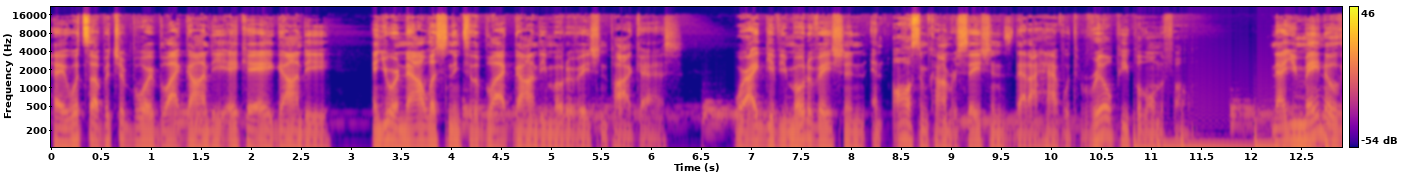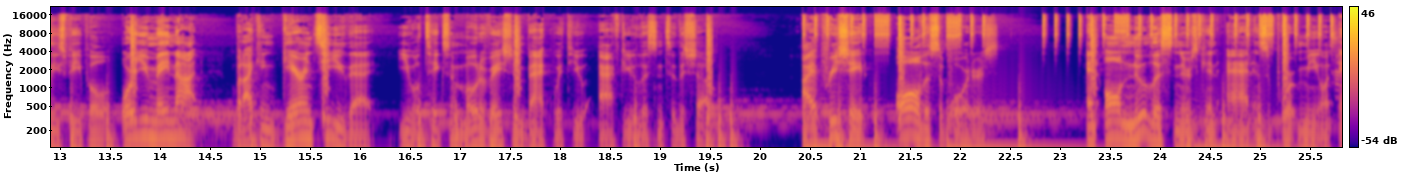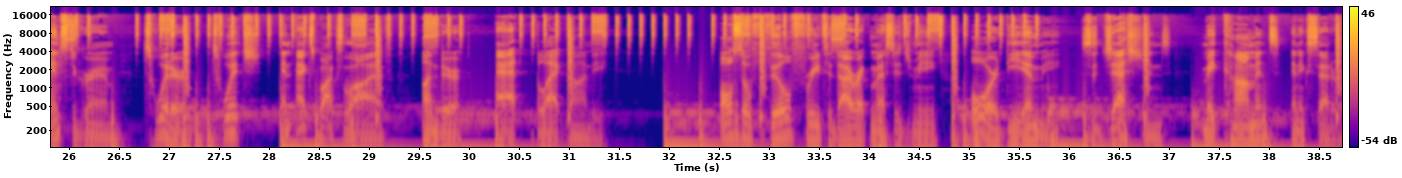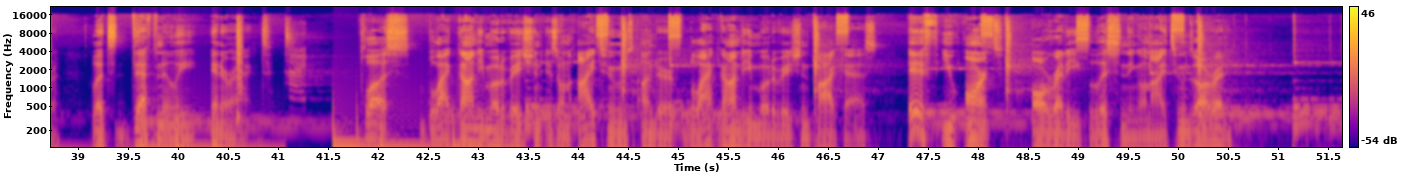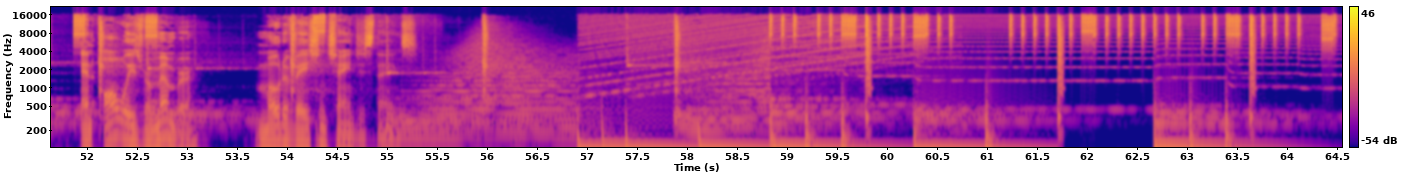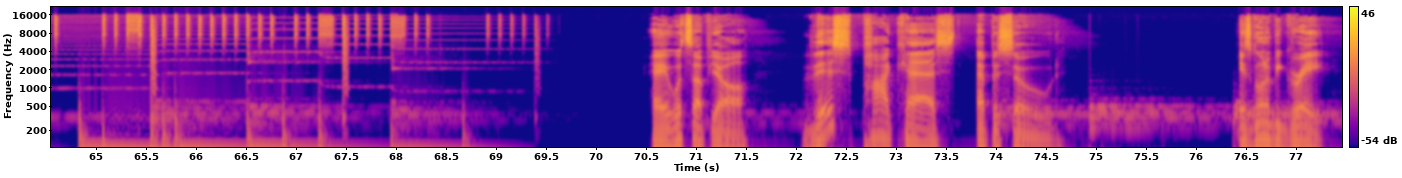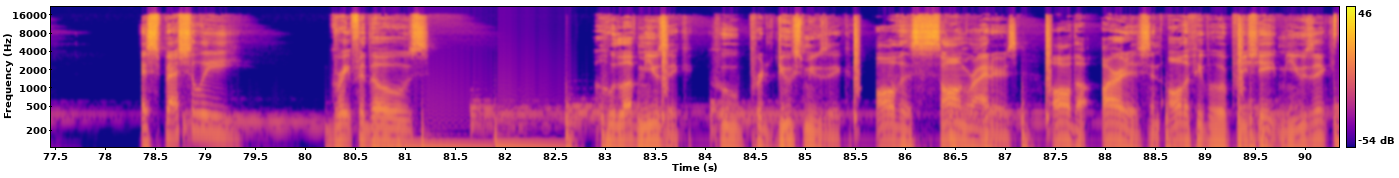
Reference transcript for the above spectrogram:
Hey, what's up? It's your boy Black Gandhi, aka Gandhi, and you are now listening to the Black Gandhi Motivation Podcast, where I give you motivation and awesome conversations that I have with real people on the phone. Now, you may know these people or you may not, but I can guarantee you that you will take some motivation back with you after you listen to the show. I appreciate all the supporters, and all new listeners can add and support me on Instagram, Twitter, Twitch, and Xbox Live under at Black Gandhi. Also, feel free to direct message me or DM me suggestions, make comments, and etc. Let's definitely interact. Plus, Black Gandhi Motivation is on iTunes under Black Gandhi Motivation Podcast if you aren't already listening on iTunes already. And always remember, motivation changes things. Hey, what's up, y'all? This podcast episode is going to be great, especially great for those who love music, who produce music, all the songwriters, all the artists, and all the people who appreciate music.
